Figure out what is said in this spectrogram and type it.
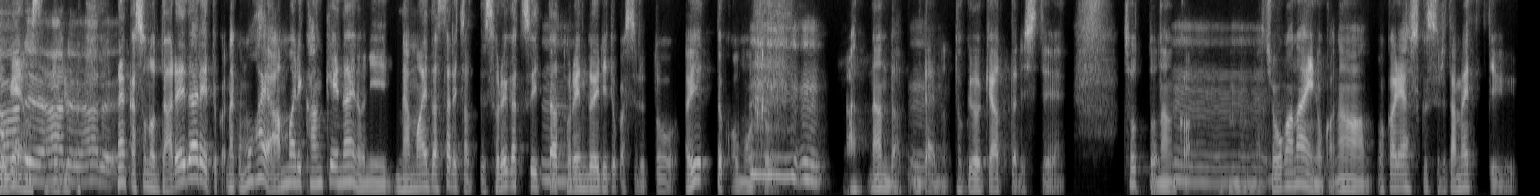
表現をさあれる。るあるある。なんかその誰々とか、なんかもはやあんまり関係ないのに名前出されちゃって、それがツイッターうんトレンド入りとかすると、え？とか思うと、うんあ、なんだ？うんみたいな時々あったりして、ちょっとなんか、うんしょうがないのかな、わかりやすくするためっていう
